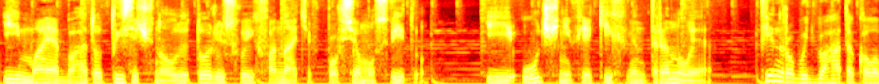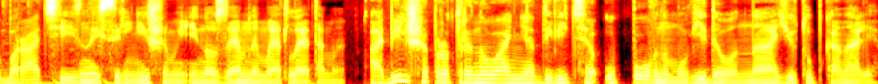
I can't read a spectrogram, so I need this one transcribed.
і має багатотисячну аудиторію своїх фанатів по всьому світу і учнів, яких він тренує. Він робить багато колаборацій з найсильнішими іноземними атлетами. А більше про тренування дивіться у повному відео на YouTube каналі.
